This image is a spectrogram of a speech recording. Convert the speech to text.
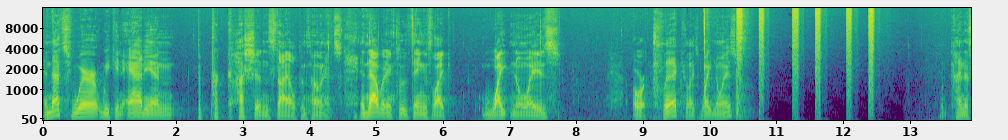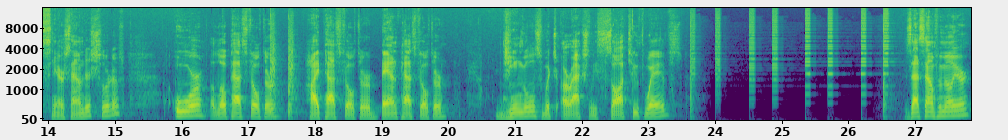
and that's where we can add in the percussion style components. And that would include things like white noise or click, like white noise, kind of snare soundish, sort of, or a low pass filter, high pass filter, band pass filter, jingles, which are actually sawtooth waves. Does that sound familiar?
